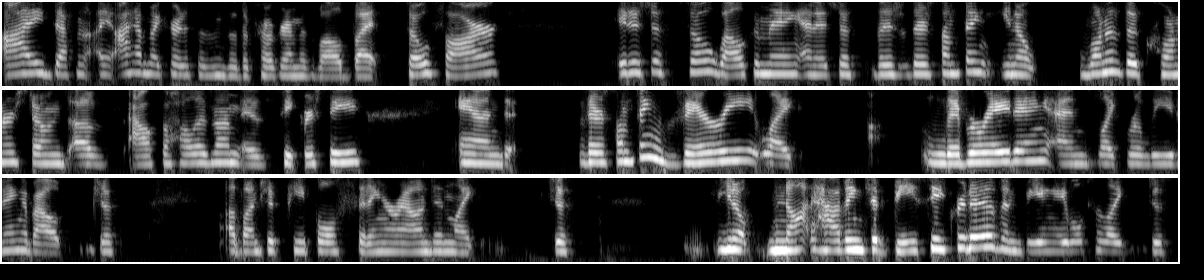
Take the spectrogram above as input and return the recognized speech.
i definitely i have my criticisms of the program as well but so far it is just so welcoming and it's just there's there's something you know one of the cornerstones of alcoholism is secrecy and there's something very like liberating and like relieving about just a bunch of people sitting around and like just you know, not having to be secretive and being able to like just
